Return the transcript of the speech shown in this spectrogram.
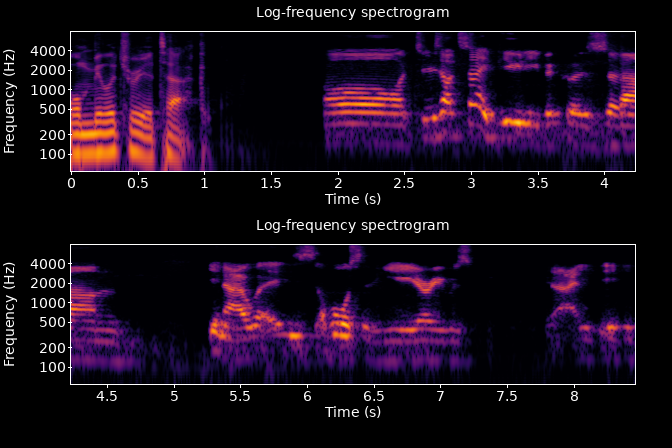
or military attack. Oh, geez, I'd say beauty because, um, you know, he's a horse of the year. He was, you know, he, he did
